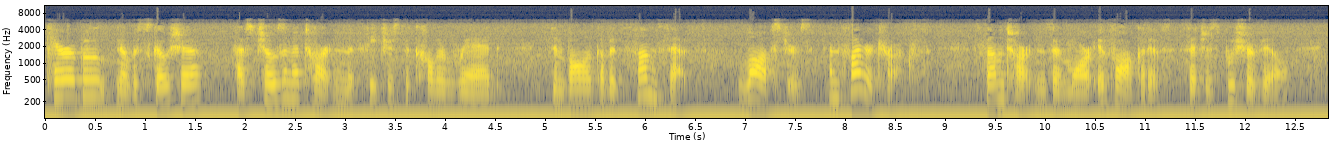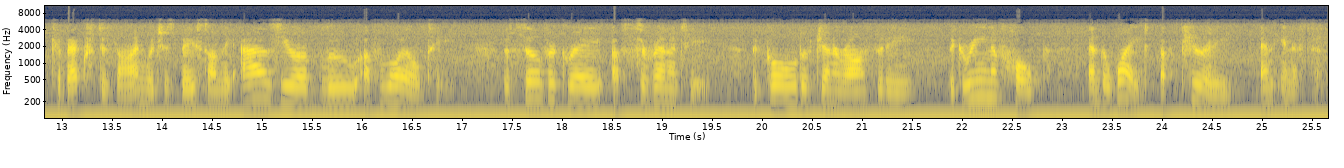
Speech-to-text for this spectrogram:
Caribou, Nova Scotia, has chosen a tartan that features the color red, symbolic of its sunsets, lobsters, and fire trucks. Some tartans are more evocative, such as Boucherville, Quebec's design, which is based on the azure blue of loyalty, the silver gray of serenity, the gold of generosity, the green of hope, and the white of purity and innocence.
